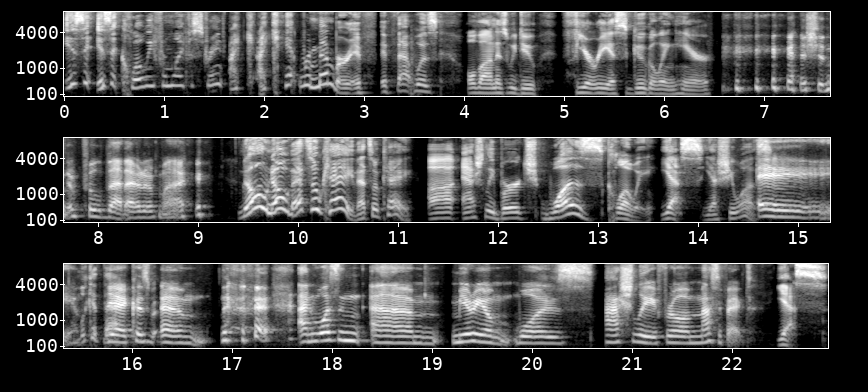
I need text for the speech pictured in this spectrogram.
Is it is it Chloe from Life is Strange? I, I can't remember if if that was. Hold on, as we do furious googling here. I shouldn't have pulled that out of my. No, no, that's okay. That's okay. Uh, Ashly Burch was Chloe. Yes, yes, she was. Hey, Look at that. Yeah, because um, and wasn't um Miriam was Ashley from Mass Effect. Yes.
